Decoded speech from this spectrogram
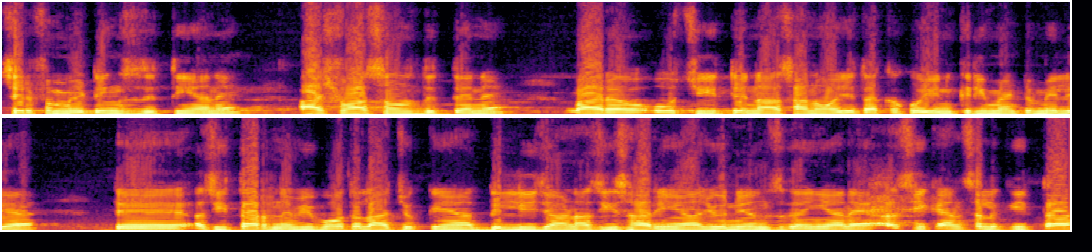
ਸਿਰਫ ਮੀਟਿੰਗਸ ਦਿੱਤੀਆਂ ਨੇ ਆਸ਼ਵਾਸਨ ਦਿੱਤੇ ਨੇ ਪਰ ਉਸ ਚੀਜ਼ ਤੇ ਨਾ ਸਾਨੂੰ ਅਜੇ ਤੱਕ ਕੋਈ ਇਨਕਰੀਮੈਂਟ ਮਿਲਿਆ ਤੇ ਅਸੀਂ ਧਰਨੇ ਵੀ ਬਹੁਤ ਲਾ ਚੁੱਕੇ ਹਾਂ ਦਿੱਲੀ ਜਾਣਾ ਸੀ ਸਾਰੀਆਂ ਯੂਨੀਅਨਸ ਗਈਆਂ ਨੇ ਅਸੀਂ ਕੈਨਸਲ ਕੀਤਾ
